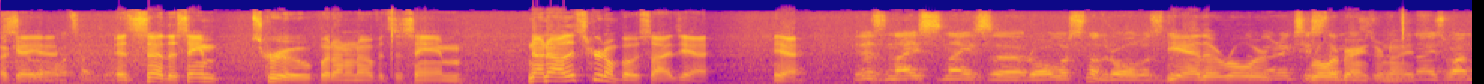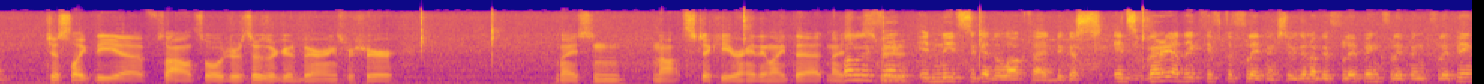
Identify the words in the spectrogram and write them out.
Okay, yeah. sides, yeah. It's uh, the same screw, but I don't know if it's the same. No, no, it's screwed on both sides. Yeah, yeah. It has nice, nice uh, rollers. Not rollers. Yeah, the roller- bearing roller bearings are nice. Nice one. Just like the uh, Silent Soldiers, those are good bearings for sure. Nice and not sticky or anything like that. Nice Only and thing, smooth. it needs to get the Loctite because it's very addictive to flipping. So you're gonna be flipping, flipping, flipping,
